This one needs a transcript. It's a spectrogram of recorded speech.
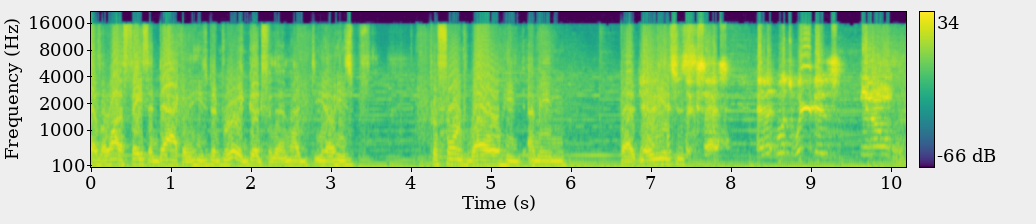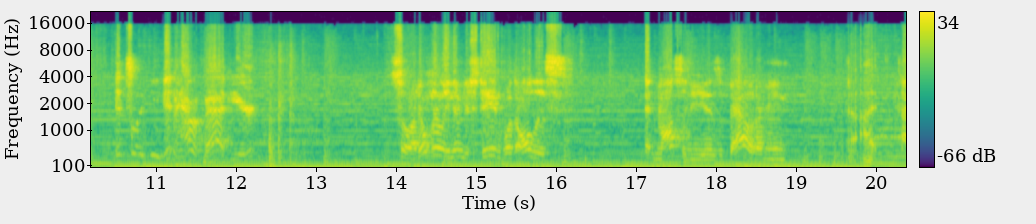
have a lot of faith in Dak. I mean, he's been really good for them. I, you know, he's performed well. He, I mean, but maybe it's just. success. And what's weird is, you know, it's like he didn't have a bad year, so I don't really understand what all this animosity is about. I mean, I, I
